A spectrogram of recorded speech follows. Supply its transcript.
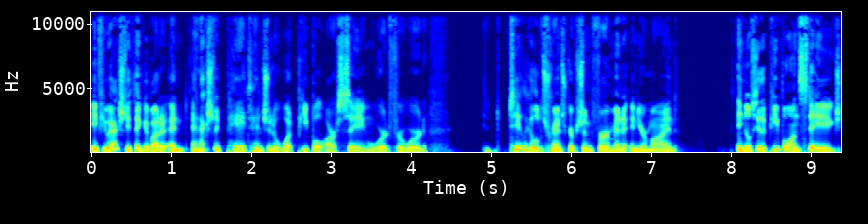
if you actually think about it and, and actually pay attention to what people are saying word for word, take like a little transcription for a minute in your mind and you'll see that people on stage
